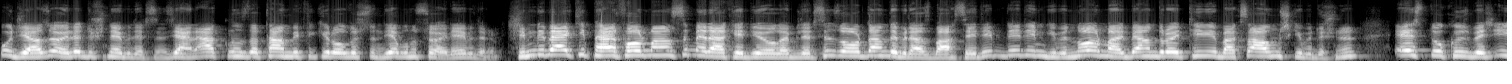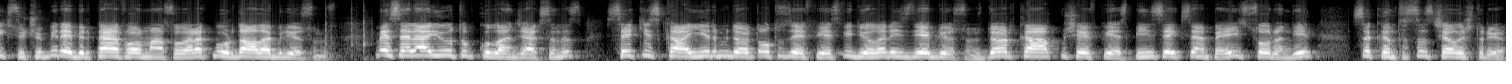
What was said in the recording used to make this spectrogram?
Bu cihazı öyle düşünebilirsiniz. Yani aklınızda tam bir fikir oluşsun diye bunu söyleyebilirim. Şimdi belki performansı merak ediyor olabilirsiniz. Oradan da biraz bahsedeyim. Dediğim gibi normal bir Android TV Box almış gibi düşünün. S95 X3'ü birebir performans olarak burada alabiliyorsunuz. Mesela YouTube kullanacaksınız. 8K 24 30 FPS videoları izleyebiliyorsunuz. 4K 60 FPS 1080p hiç sorun değil. Sıkıntısız çalıştırıyor.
